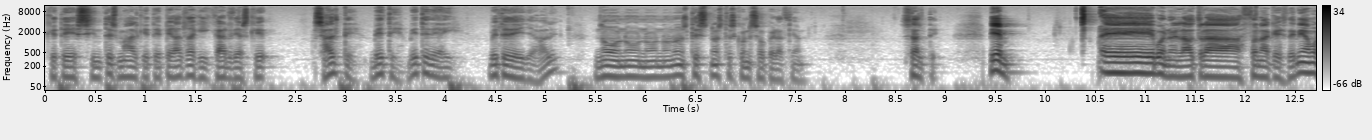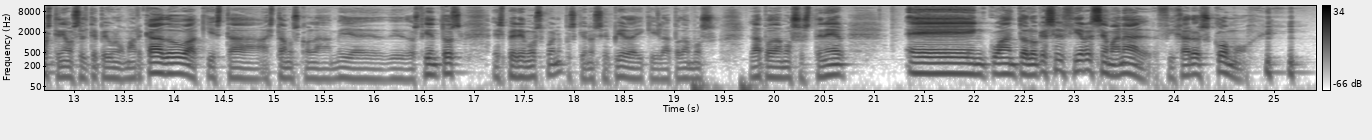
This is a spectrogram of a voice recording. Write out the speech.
que te sientes mal, que te pega taquicardias, que salte, vete, vete de ahí, vete de ella, ¿vale? No, no, no, no, no estés, no estés con esa operación. Salte. Bien, eh, bueno, en la otra zona que teníamos, teníamos el TP1 marcado, aquí está, estamos con la media de, 200, esperemos, bueno, pues que no se pierda y que la podamos, la podamos sostener en cuanto a lo que es el cierre semanal, fijaros cómo.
